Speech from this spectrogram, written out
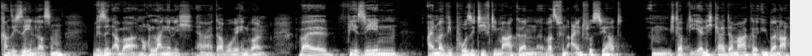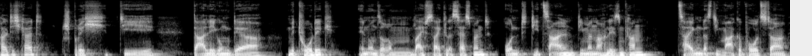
kann sich sehen lassen. Wir sind aber noch lange nicht äh, da, wo wir hinwollen, weil wir sehen, Einmal, wie positiv die Marke, was für einen Einfluss sie hat. Ähm, ich glaube, die Ehrlichkeit der Marke über Nachhaltigkeit, sprich die Darlegung der Methodik in unserem Lifecycle Assessment und die Zahlen, die man nachlesen kann, zeigen, dass die Marke Polestar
